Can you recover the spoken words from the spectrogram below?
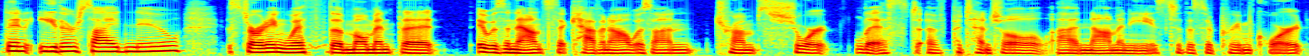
than either side knew starting with the moment that it was announced that Kavanaugh was on Trump's short list of potential uh, nominees to the Supreme Court.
